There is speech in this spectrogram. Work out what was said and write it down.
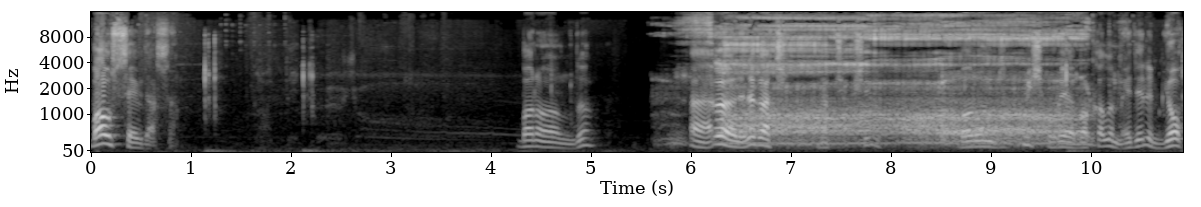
Baus sevdası. Baron alındı. Ha, öyle de kaç. Yapacak bir şey yok. Baron gitmiş oraya bakalım edelim. Yok.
